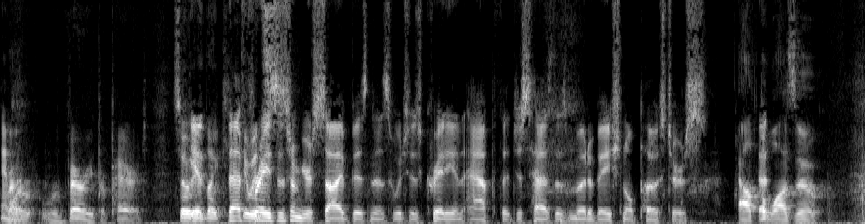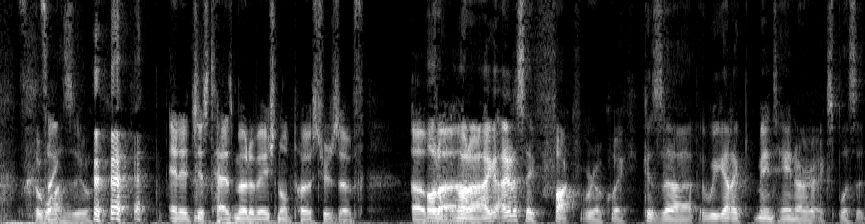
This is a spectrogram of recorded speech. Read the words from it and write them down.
And Right. we're, we're very prepared. So yeah, it, like that it would phrase is from your side business, which is creating an app that just has those motivational posters, out the wazoo. the like- wazoo. and it just has motivational posters of of Hold uh, on, hold on. I, I gotta say fuck real quick because uh, we gotta maintain our explicit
